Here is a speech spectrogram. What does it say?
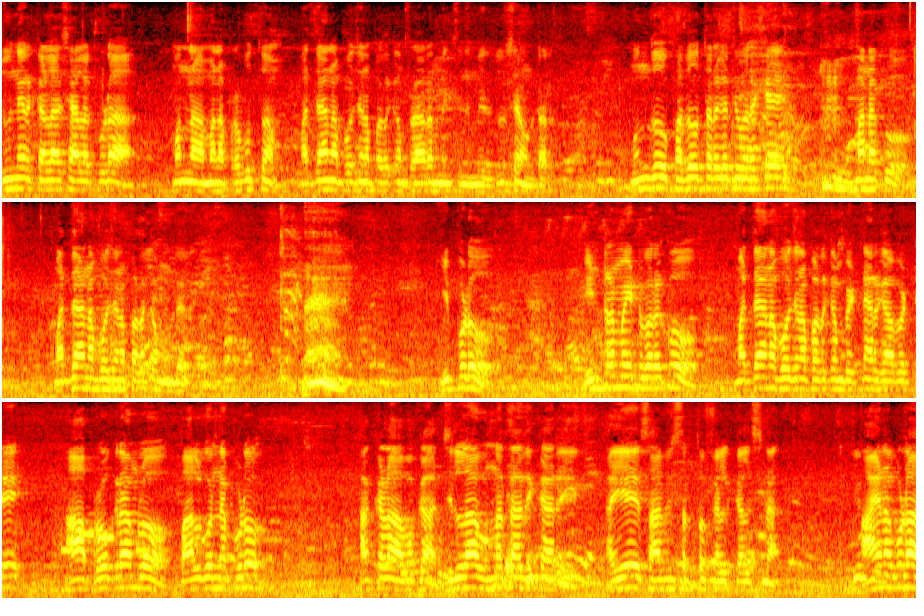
జూనియర్ కళాశాలకు కూడా మొన్న మన ప్రభుత్వం మధ్యాహ్న భోజన పథకం ప్రారంభించింది మీరు చూసే ఉంటారు. ముందు పదో తరగతి వరకే మనకు మధ్యాహ్న భోజన పథకం ఉండేది. ఇప్పుడు ఇంటర్మీడియట్ వరకు మధ్యాహ్న భోజన పథకం పెట్టినారు కాబట్టి ఆ ప్రోగ్రాంలో పాల్గొన్నప్పుడు అక్కడ ఒక జిల్లా ఉన్నతాధికారి ఐఏఎస్ ఆఫీసర్తో కలి కలిసిన ఆయన కూడా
